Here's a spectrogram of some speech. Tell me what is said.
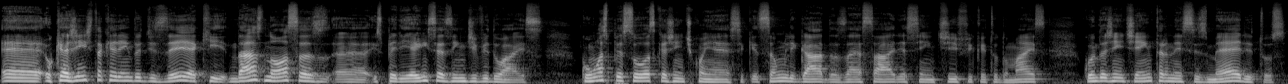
É, o que a gente está querendo dizer é que nas nossas é, experiências individuais, com as pessoas que a gente conhece, que são ligadas a essa área científica e tudo mais, quando a gente entra nesses méritos,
